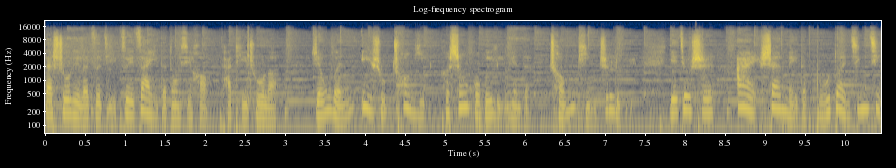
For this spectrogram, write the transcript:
在梳理了自己最在意的东西后，他提出了人文、艺术、创意和生活为理念的成品之旅，也就是爱善美的不断精进。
